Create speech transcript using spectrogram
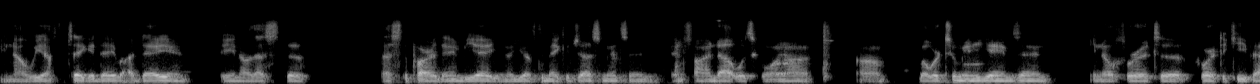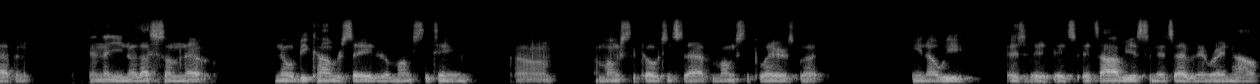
you know we have to take it day by day, and you know that's the that's the part of the NBA. You know you have to make adjustments and and find out what's going on. Um, but we're too many games in, you know, for it to for it to keep happening. And then you know that's something that you know, would be conversated amongst the team, um, amongst the coaching staff, amongst the players. But you know, we it's it's it's obvious and it's evident right now.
